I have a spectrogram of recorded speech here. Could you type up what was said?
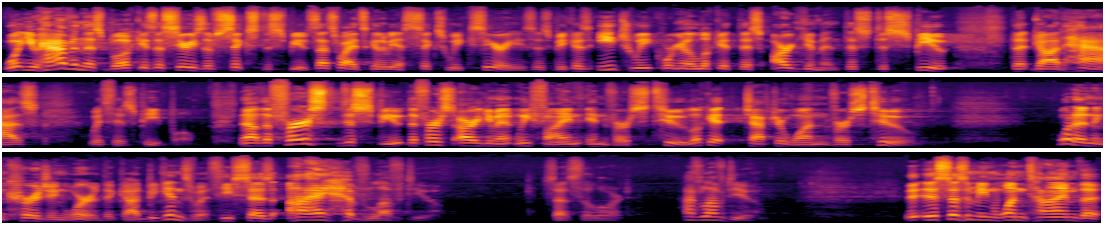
What you have in this book is a series of six disputes. That's why it's going to be a six week series, is because each week we're going to look at this argument, this dispute that God has with his people. Now, the first dispute, the first argument we find in verse 2. Look at chapter 1, verse 2. What an encouraging word that God begins with. He says, I have loved you, says the Lord. I've loved you. This doesn't mean one time. The,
